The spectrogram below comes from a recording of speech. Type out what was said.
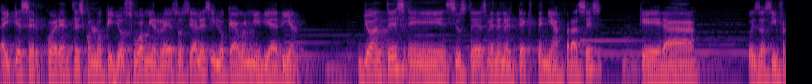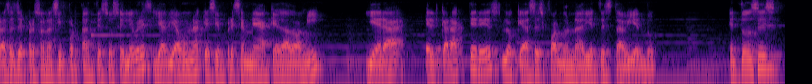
hay que ser coherentes con lo que yo subo a mis redes sociales y lo que hago en mi día a día. Yo antes, eh, si ustedes ven en el tech, tenía frases que era, pues así, frases de personas importantes o célebres, y había una que siempre se me ha quedado a mí, y era, el carácter es lo que haces cuando nadie te está viendo. Entonces,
